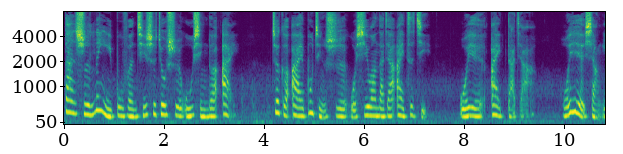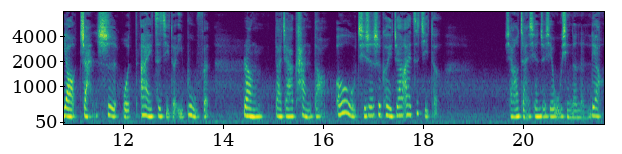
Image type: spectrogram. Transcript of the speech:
但是另一部分其实就是无形的爱。这个爱不仅是我希望大家爱自己，我也爱大家，我也想要展示我爱自己的一部分，让大家看到哦，其实是可以这样爱自己的。想要展现这些无形的能量，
